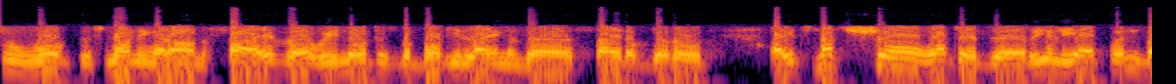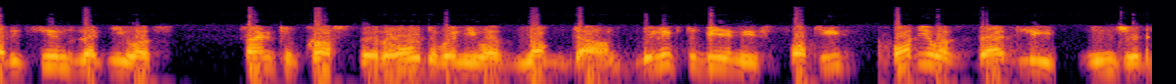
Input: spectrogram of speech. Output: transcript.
to work this morning around 5, uh, we noticed the body lying on the side of the road. Uh, it's not sure what had uh, really happened, but it seems like he was trying to cross the road when he was knocked down. Believed to be in his 40s. Body was badly injured,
